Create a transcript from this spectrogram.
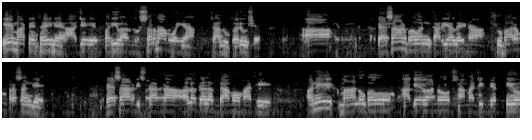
એ માટે થઈને આજે એક પરિવારનું સરનામું અહીંયા ચાલુ કર્યું છે. આ ભેસાણ ભવન કાર્યાલયના શુભારંભ પ્રસંગે ભેસાણ વિસ્તારના અલગ અલગ ગામોમાંથી અનેક મહાનુભાવો, આગેવાનો, સામાજિક વ્યક્તિઓ,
